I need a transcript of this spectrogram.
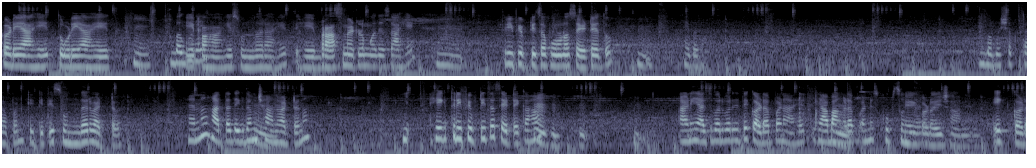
कडे आहेत तोडे आहेत. हे. पहा हे सुंदर आहेत हे ब्रास मेटल मध्येच आहे. थ्री फिफ्टीचा पूर्ण सेट येतो हे बघा. बघू शकतो आपण की किती सुंदर वाटतं. है ना? हातात एकदम छान वाटतं ना? हे थ्री फिफ्टीचा सेट आहे का हा. आणि याचबरोबर तिथे कडा पण आहेत. ह्या बांगड्या पण खूप सुंदर छान आहे. एक कड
